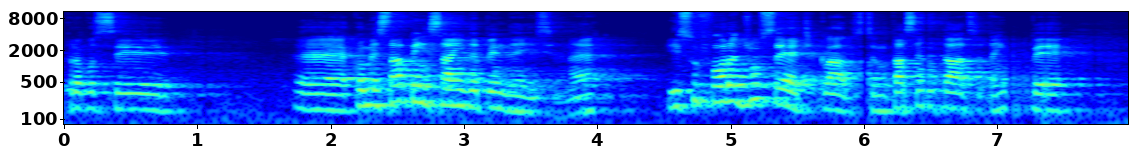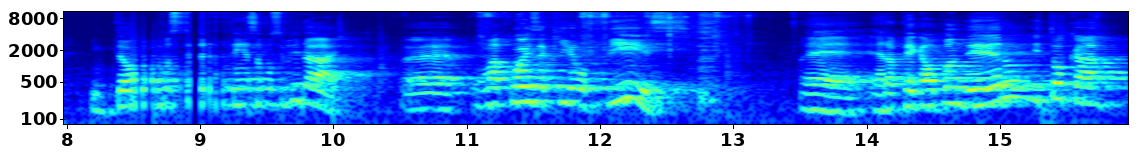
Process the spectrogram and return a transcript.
para você é, começar a pensar em independência, né? Isso fora de um set, claro. Você não está sentado, você está em pé. Então você tem essa possibilidade. É, uma coisa que eu fiz é, era pegar o pandeiro e tocar.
